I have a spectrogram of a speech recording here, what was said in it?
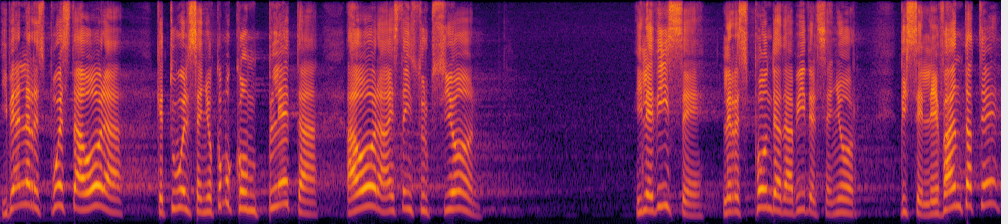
Y vean la respuesta ahora que tuvo el Señor. ¿Cómo completa ahora esta instrucción? Y le dice, le responde a David el Señor, dice, levántate,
